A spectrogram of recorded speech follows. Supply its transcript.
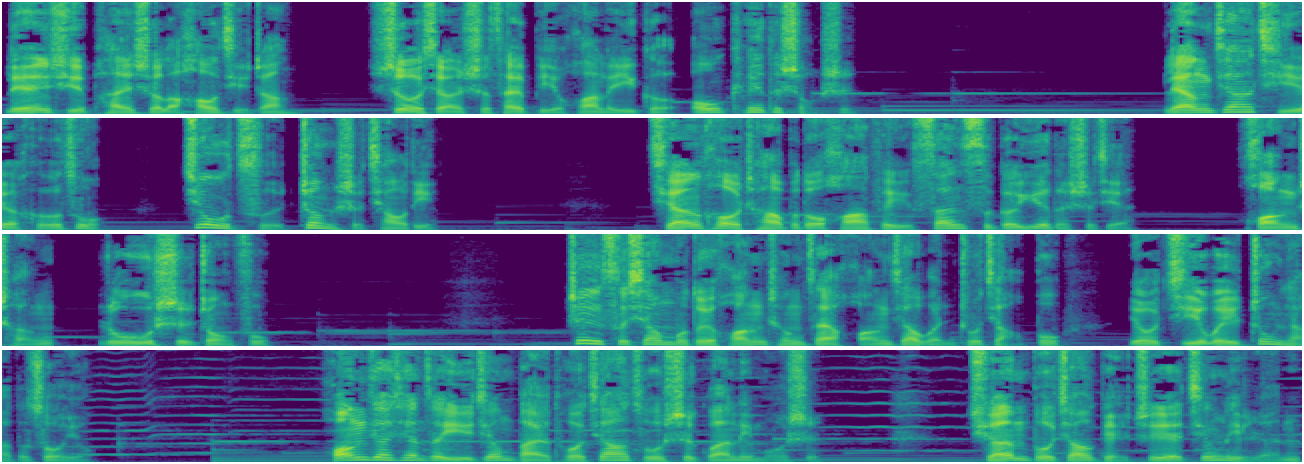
连续拍摄了好几张，摄像师才比划了一个 OK 的手势。两家企业合作就此正式敲定，前后差不多花费三四个月的时间，黄成如释重负。这次项目对黄城在皇家稳住脚步有极为重要的作用。皇家现在已经摆脱家族式管理模式，全部交给职业经理人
